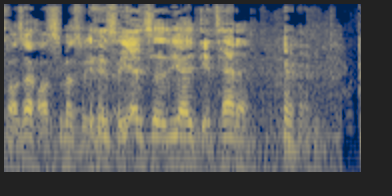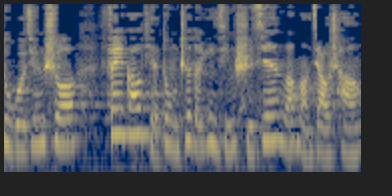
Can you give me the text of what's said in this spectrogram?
炒菜好吃嘛，谁谁愿意吃愿意点菜呢？杜国军说：“非高铁动车的运行时间往往较长，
